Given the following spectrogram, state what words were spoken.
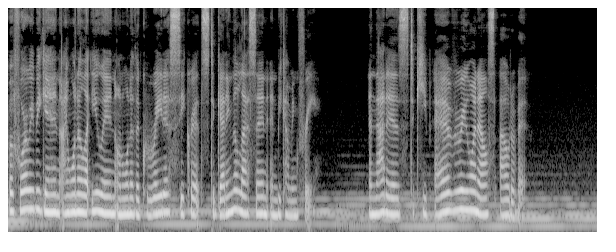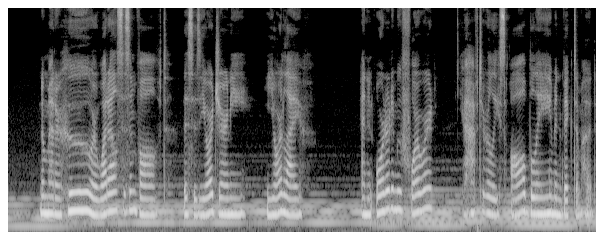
Before we begin, I want to let you in on one of the greatest secrets to getting the lesson and becoming free. And that is to keep everyone else out of it. No matter who or what else is involved, this is your journey, your life, and in order to move forward, you have to release all blame and victimhood,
